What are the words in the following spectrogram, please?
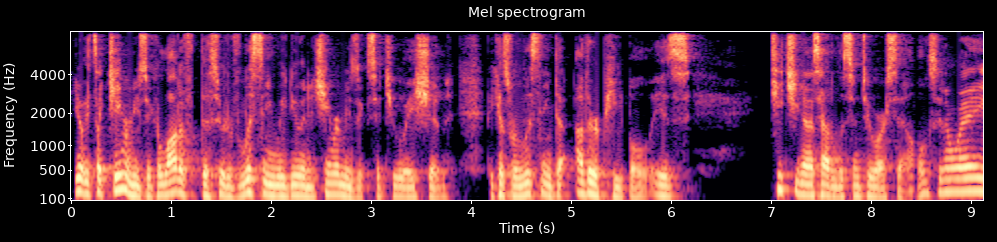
you know, it's like chamber music. A lot of the sort of listening we do in a chamber music situation, because we're listening to other people, is teaching us how to listen to ourselves in a way.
